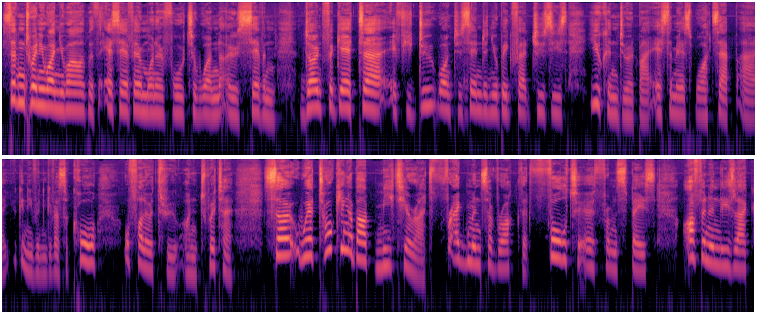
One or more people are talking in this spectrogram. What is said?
721 you are with SAfm 104 to 107. Don't forget, uh, if you do want to send in your big fat juicies, you can do it by SMS, WhatsApp. Uh, you can even give us a call or follow it through on Twitter. So, we're talking about meteorites, fragments of rock that fall to Earth from space, often in these like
